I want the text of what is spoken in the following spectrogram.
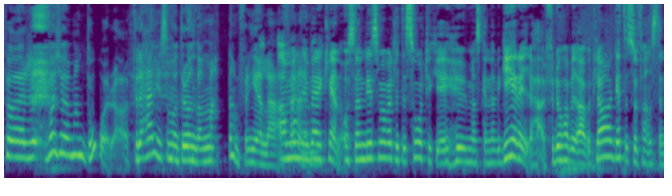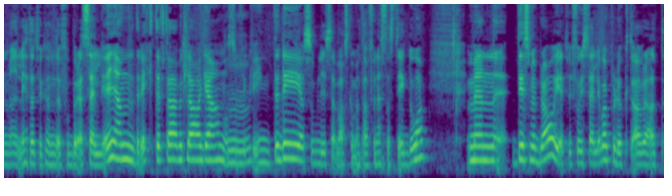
För vad gör man då, då? För det här är ju som att dra undan mattan för hela ja, affären. Ja, men verkligen. Och sen det som har varit lite svårt tycker jag är hur man ska navigera i det här. För då har vi överklagat och så fanns det en möjlighet att vi kunde få börja sälja igen direkt efter överklagan. Och så mm. fick vi inte det och så blir det så här, vad ska man ta för nästa steg då? Men det som är bra är att vi får sälja vår produkt överallt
